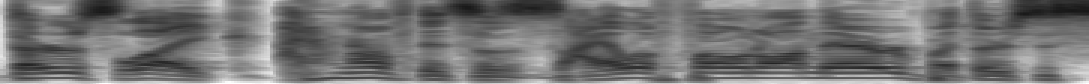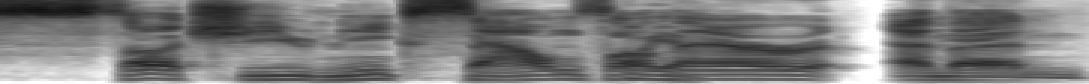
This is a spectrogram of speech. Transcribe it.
There's like I don't know if there's a xylophone on there, but there's just such unique sounds on Oh, yeah. there, and then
